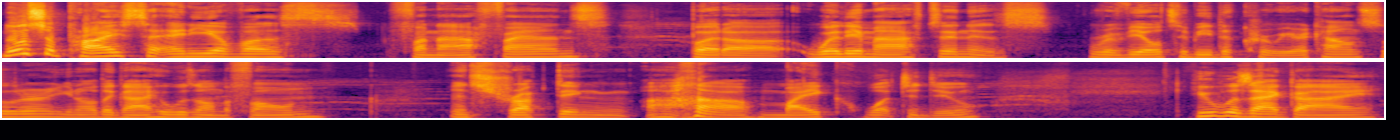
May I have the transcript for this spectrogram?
no surprise to any of us FNAF fans, but uh, William Afton is revealed to be the career counselor. You know, the guy who was on the phone instructing uh, Mike what to do. He was that guy,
